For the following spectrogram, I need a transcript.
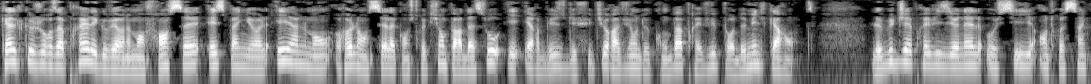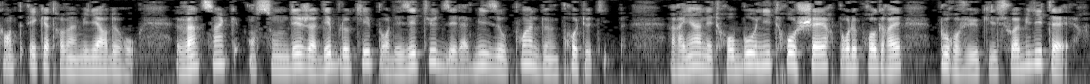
Quelques jours après, les gouvernements français, espagnols et allemands relançaient la construction par Dassault et Airbus du futur avion de combat prévu pour 2040. Le budget prévisionnel oscille entre 50 et 80 milliards d'euros. 25 en sont déjà débloqués pour des études et la mise au point d'un prototype. Rien n'est trop beau ni trop cher pour le progrès, pourvu qu'il soit militaire.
